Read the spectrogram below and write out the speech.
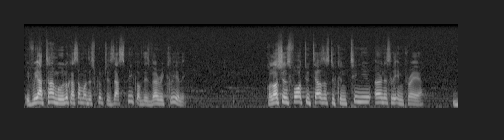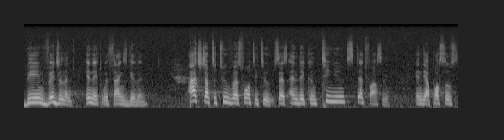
If we have time, we'll look at some of the scriptures that speak of this very clearly. Colossians 4 2 tells us to continue earnestly in prayer, being vigilant in it with thanksgiving. Acts chapter 2, verse 42 says, And they continued steadfastly in the apostles'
